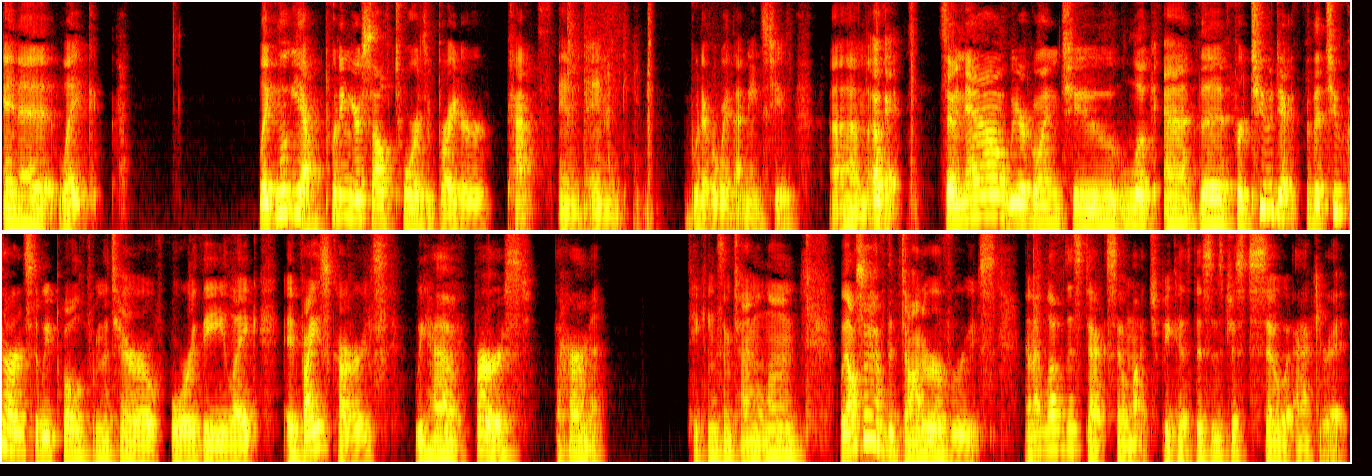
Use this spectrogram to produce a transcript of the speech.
in a like like yeah putting yourself towards a brighter path in in whatever way that means to you. Um okay so now we are going to look at the for two for the two cards that we pulled from the tarot for the like advice cards we have first the hermit taking some time alone. We also have the Daughter of Roots, and I love this deck so much because this is just so accurate.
